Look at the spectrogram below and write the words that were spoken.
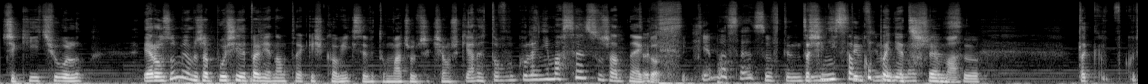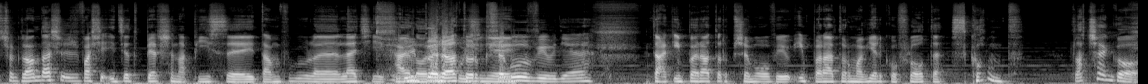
czy kiciul. Ja rozumiem, że później pewnie nam to jakieś komiksy wytłumaczył, czy książki, ale to w ogóle nie ma sensu żadnego. Nie ma sensu w tym. To się nic tam kupy nie ma trzyma. sensu. tak kurczę oglądasz, właśnie idzie to pierwsze napisy i tam w ogóle leci Kylo Imperator później. przemówił, nie? Tak, Imperator przemówił, Imperator ma wielką flotę. Skąd? Dlaczego?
